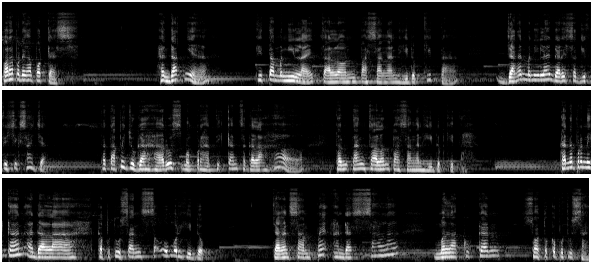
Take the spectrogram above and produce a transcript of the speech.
Para pendengar podcast, hendaknya kita menilai calon pasangan hidup kita jangan menilai dari segi fisik saja, tetapi juga harus memperhatikan segala hal tentang calon pasangan hidup kita. Karena pernikahan adalah keputusan seumur hidup. Jangan sampai Anda salah melakukan suatu keputusan.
